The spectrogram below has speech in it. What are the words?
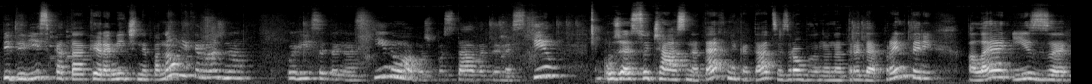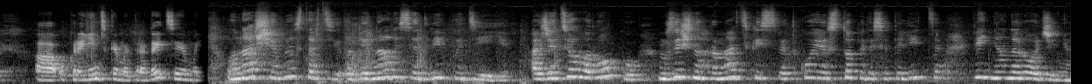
підвіска та керамічне панно, яке можна повісити на стіну або ж поставити на стіл. Уже сучасна техніка, та, це зроблено на 3D-принтері, але із а, українськими традиціями. У нашій виставці об'єдналися дві події. Адже цього року музична громадськість святкує 150-ліття від дня народження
